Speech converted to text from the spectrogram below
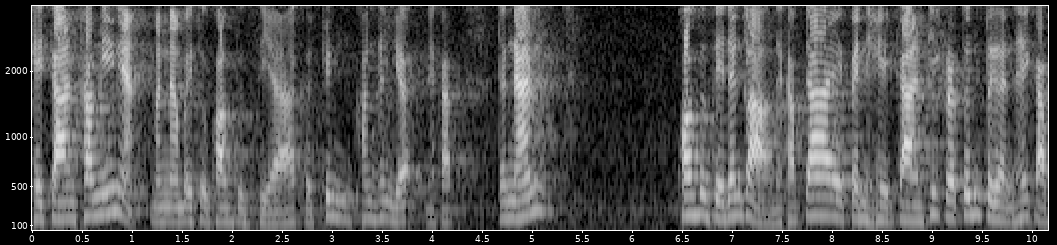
เหตุการณ์ครั้งนี้เนี่ยมันนำไปสู่ความสูญเสียเกิดขึ้นค่อนข้างเยอะนะครับ ดังนั้น ความสูญเสียดังกล่าวนะครับ ได้เป็นเหตุการณ์ที่กระตุ้นเตือนให้กับ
